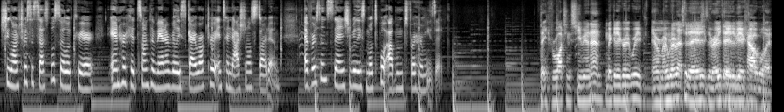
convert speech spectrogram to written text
she launched her successful solo career, and her hit song Havana really skyrocketed her into national stardom. Ever since then, she released multiple albums for her music. Thank you for watching CBNN. Make it a great week. And remember, remember that today is a great day to be a cowboy.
